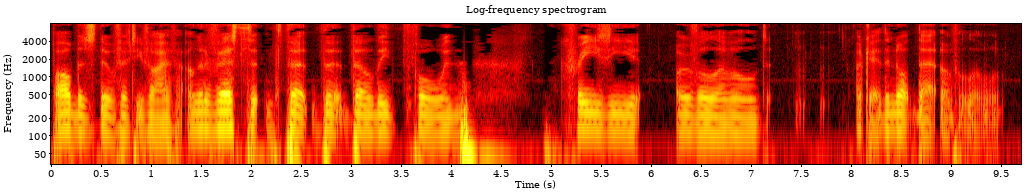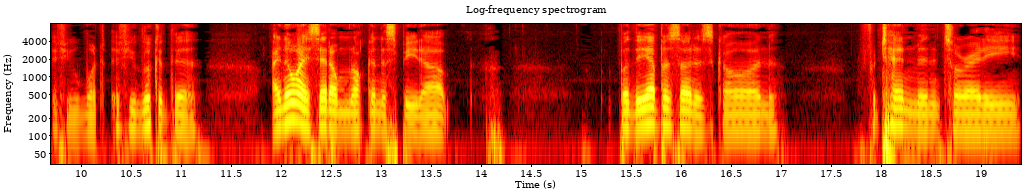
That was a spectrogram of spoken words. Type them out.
Bob is still 55. I'm gonna verse the, the, the, the lead forward crazy overleveled. Okay, they're not that overleveled. If you what if you look at the, I know I said I'm not gonna speed up, but the episode is gone for 10 minutes already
